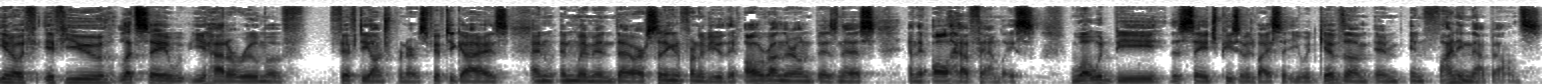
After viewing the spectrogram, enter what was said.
you know, if if you let's say you had a room of 50 entrepreneurs, 50 guys and, and women that are sitting in front of you, they all run their own business and they all have families. What would be the sage piece of advice that you would give them in in finding that balance?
